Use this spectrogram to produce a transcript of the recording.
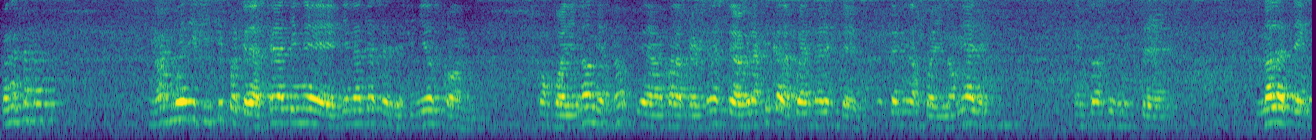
Bueno, no es, no es muy difícil porque la esfera tiene, tiene átlases definidos con, con polinomios, ¿no? Con la proyección estereográfica la puede hacer este, en términos polinomiales. Entonces, este, no la tengo.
